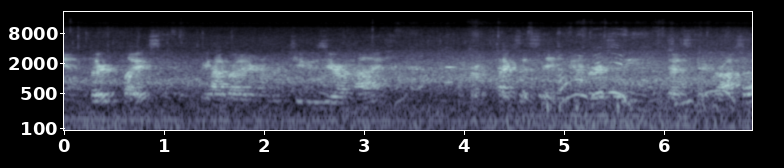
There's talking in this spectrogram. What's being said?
In third place, we have rider number 209 from Texas State University, Jessica Grasso.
